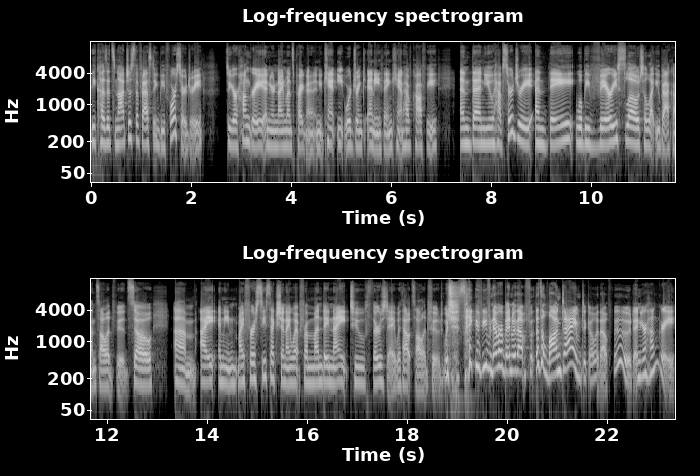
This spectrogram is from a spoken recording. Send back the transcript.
because it's not just the fasting before surgery. So you're hungry and you're nine months pregnant and you can't eat or drink anything, can't have coffee. And then you have surgery and they will be very slow to let you back on solid food. So um, I I mean, my first C-section, I went from Monday night to Thursday without solid food, which is like if you've never been without food, that's a long time to go without food and you're hungry.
